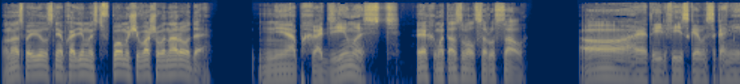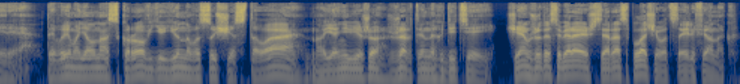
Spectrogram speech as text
«У нас появилась необходимость в помощи вашего народа». «Необходимость?» — эхом отозвался русал. «О, это эльфийское высокомерие. Ты выманил нас кровью юного существа, но я не вижу жертвенных детей. Чем же ты собираешься расплачиваться, эльфенок?»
